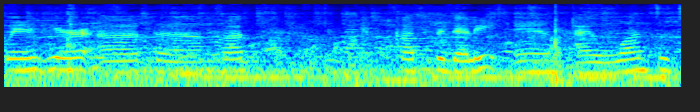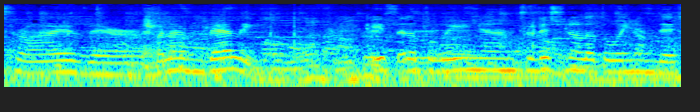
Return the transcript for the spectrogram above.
we're here at uh, Kat Kat Pideli and I want to try their balandeli. It's a Lithuanian, traditional Lithuanian dish.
